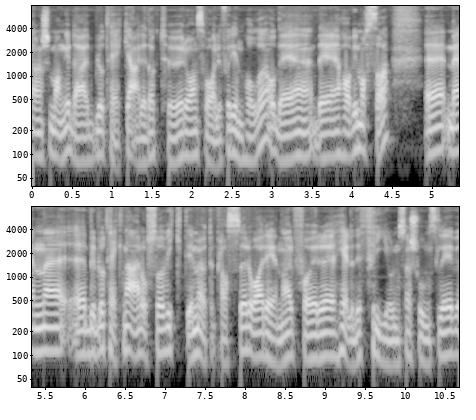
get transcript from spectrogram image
arrangementer der biblioteket er redaktør og ansvarlig for innholdet, og det, det har vi masse av. Eh, men eh, bibliotekene er også viktige møteplasser og arenaer for eh, hele det frie organisasjonsliv,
